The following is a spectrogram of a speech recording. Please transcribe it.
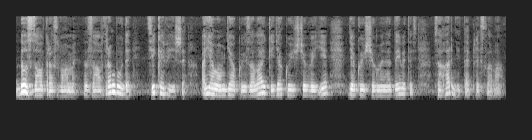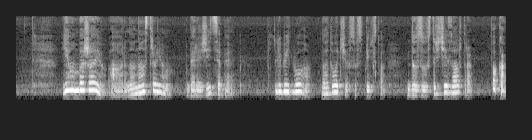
до завтра з вами. Завтра буде цікавіше. А я вам дякую за лайки, дякую, що ви є, дякую, що ви мене дивитесь, за гарні теплі слова. Я вам бажаю гарного настрою. Бережіть себе. Любіть Бога, благотворчого суспільства. До зустрічі завтра. Пока.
